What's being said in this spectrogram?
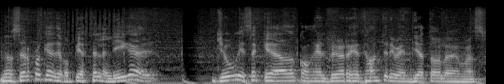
No sé por qué te copiaste la liga. Yo hubiese quedado con el primer Get Hunter y vendía todo lo demás.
